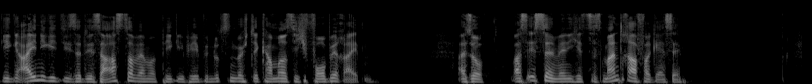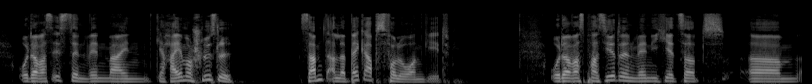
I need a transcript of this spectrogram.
gegen einige dieser Desaster, wenn man PGP benutzen möchte, kann man sich vorbereiten. Also, was ist denn, wenn ich jetzt das Mantra vergesse? Oder was ist denn, wenn mein geheimer Schlüssel samt aller Backups verloren geht? Oder was passiert denn, wenn ich jetzt, ähm,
